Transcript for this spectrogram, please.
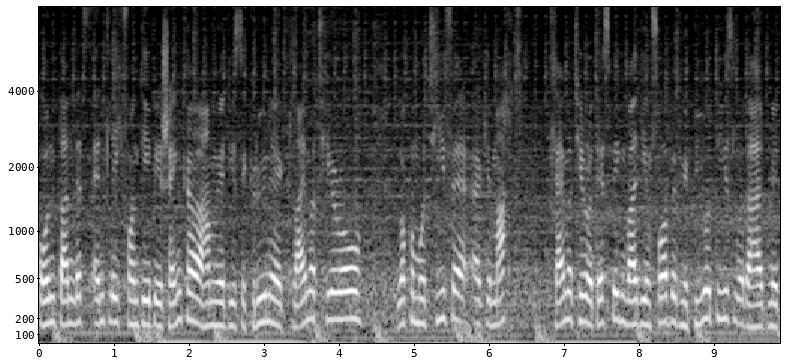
Und dann letztendlich von DB Schenker haben wir diese grüne Climate Hero Lokomotive äh, gemacht Climate Hero deswegen, weil die im Vorbild mit Biodiesel oder halt mit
